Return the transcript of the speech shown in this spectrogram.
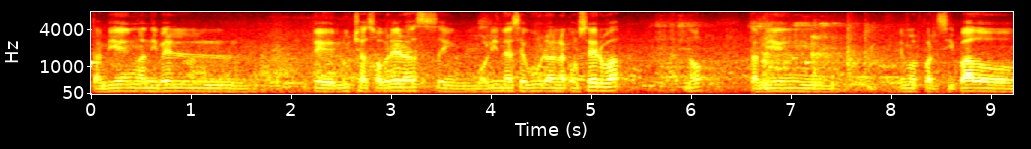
también a nivel de luchas obreras en Molina de Segura, en la conserva, ¿no? también hemos participado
